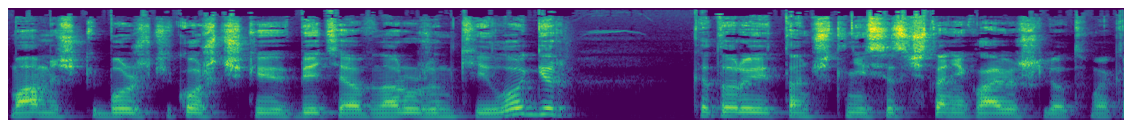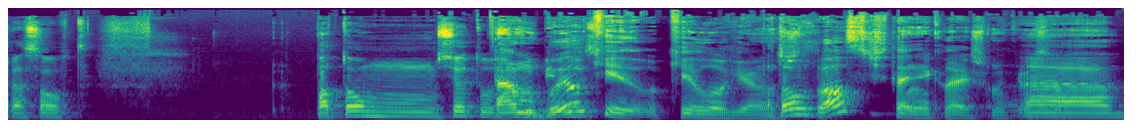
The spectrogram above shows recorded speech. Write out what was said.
мамочки, божечки, кошечки в бете обнаружен keylogger, который там чуть не все сочетания клавиш в Microsoft. Потом все это Там был keylogger? Он Потом... слал сочетание клавиш Microsoft? А,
